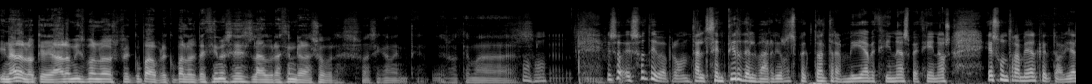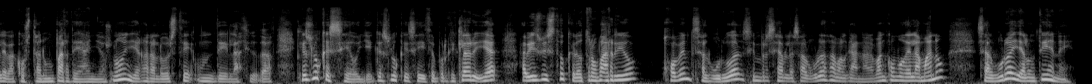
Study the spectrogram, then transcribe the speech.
y nada, lo que ahora mismo nos preocupa o preocupa a los vecinos es la duración de las obras, básicamente. Es lo que más... Ujú. Eso, eso te iba a preguntar, el sentir del barrio respecto al tranvía, vecinas, vecinos. Es un tranvía que todavía le va a costar un par de años, ¿no? Llegar al oeste de la ciudad. ¿Qué es lo que se oye? ¿Qué es lo que se dice? Porque, claro, ya habéis visto que el otro barrio joven, Salburúa, siempre se habla Salburúa, Zabalgana, van como de la mano, Salburúa ya lo tiene.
